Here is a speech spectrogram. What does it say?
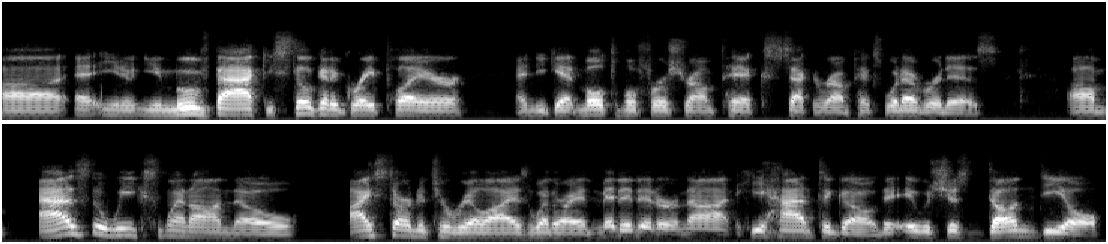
Uh, and you know, you move back, you still get a great player, and you get multiple first round picks, second round picks, whatever it is. Um, as the weeks went on, though, I started to realize whether I admitted it or not, he had to go. It was just done deal.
